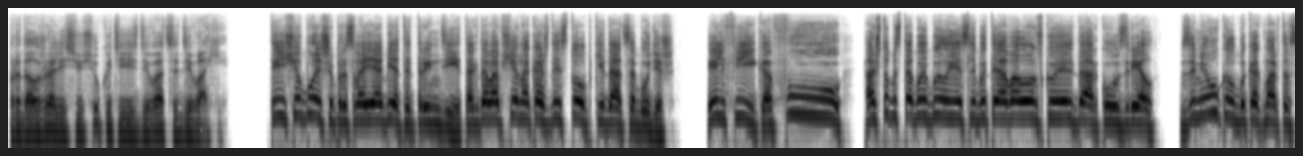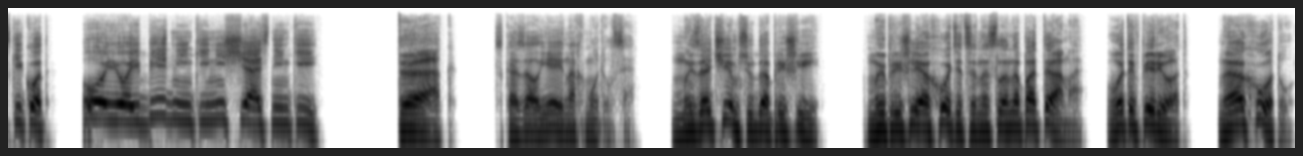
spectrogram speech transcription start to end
Продолжали сюсюкать и издеваться девахи. «Ты еще больше про свои обеты трынди, тогда вообще на каждый столб кидаться будешь. Эльфийка, фу! А что бы с тобой было, если бы ты Авалонскую Эльдарку узрел? Замяукал бы, как мартовский кот. Ой-ой, бедненький, несчастненький!» «Так», — сказал я и нахмурился. Мы зачем сюда пришли? Мы пришли охотиться на слонопотама. Вот и вперед. На охоту.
